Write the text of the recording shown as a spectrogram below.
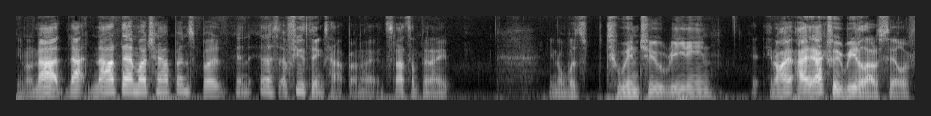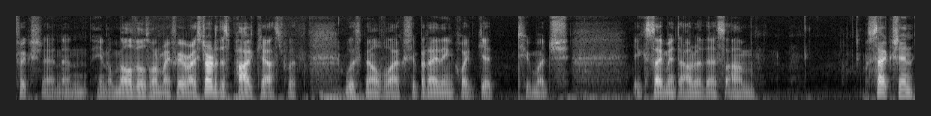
you know, not that not that much happens, but a, few things happen. It's not something I, you know, was too into reading you know, I, I, actually read a lot of sailor fiction, and you know, Melville's one of my favorite. I started this podcast with with Melville actually, but I didn't quite get too much excitement out of this um, section.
